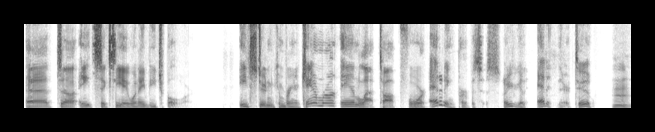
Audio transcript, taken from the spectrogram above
at uh, 860 A1A Beach Boulevard. Each student can bring a camera and laptop for editing purposes. Oh, you're going to edit there too. Hmm.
